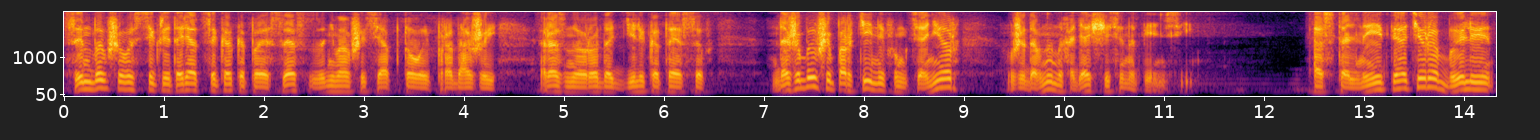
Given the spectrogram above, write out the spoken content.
сын бывшего секретаря ЦК КПСС, занимавшийся оптовой продажей разного рода деликатесов, даже бывший партийный функционер, уже давно находящийся на пенсии. Остальные пятеро были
